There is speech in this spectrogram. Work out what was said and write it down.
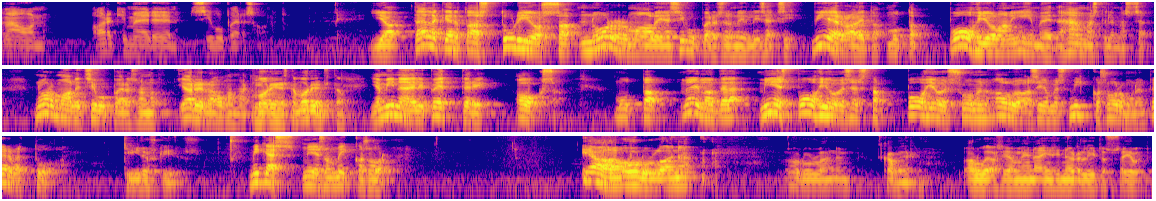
Tämä on Arkimedeen sivupersoonat. Ja tällä kertaa studiossa normaalien sivupersonien lisäksi vieraita, mutta Pohjolan ihmeitä hämmästelemässä normaalit sivupersonat Jari Rauhamäki Morjesta, morjesta. ja minä eli Petteri Oksa. Mutta meillä on täällä mies pohjoisesta, Pohjois-Suomen alueasiamies Mikko Sormunen. Tervetuloa. Kiitos, kiitos. Mikäs mies on Mikko Sormunen? Jaa, oululainen, oululainen kaveri. Alueasiamiehenä insinööriliitossa jo,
